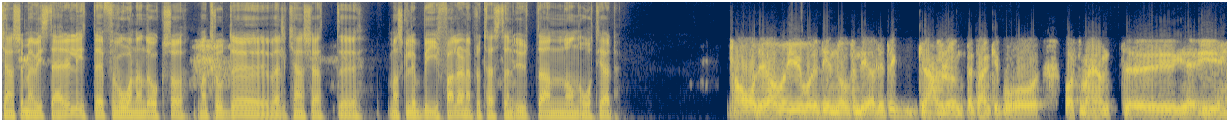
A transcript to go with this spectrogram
kanske, men visst är det lite förvånande också? Man trodde väl kanske att eh, man skulle bifalla den här protesten utan någon åtgärd? Ja, det har vi ju varit inne och funderat lite grann runt med tanke på vad som har hänt eh, i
